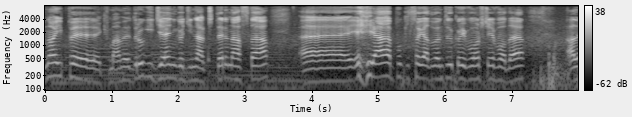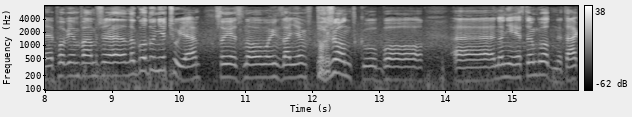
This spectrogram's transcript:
No i pyk, mamy drugi dzień, godzina 14. Eee, ja póki co jadłem tylko i wyłącznie wodę, ale powiem wam, że no głodu nie czuję, co jest no moim zdaniem w porządku, bo e, no nie jestem głodny, tak?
